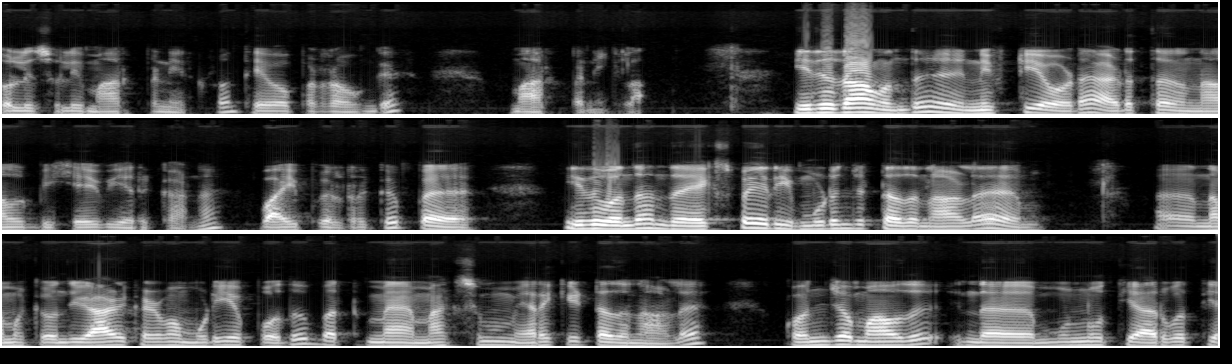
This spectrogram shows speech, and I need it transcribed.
சொல்லி சொல்லி மார்க் பண்ணியிருக்கிறோம். தேவைப்படுறவங்க மார்க் பண்ணிக்கலாம். இதுதான் வந்து நிஃப்டியோட அடுத்த நாள் பிஹேவியருக்கான வாய்ப்புகள் இருக்குது இப்போ இது வந்து அந்த எக்ஸ்பைரி முடிஞ்சிட்டதுனால நமக்கு வந்து வியாழக்கிழமை முடிய போகுது பட் மே மேக்ஸிமம் இறக்கிட்டதுனால கொஞ்சமாவது இந்த முந்நூற்றி அறுபத்தி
